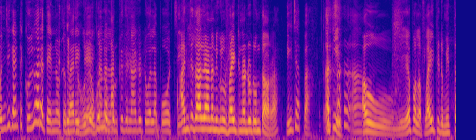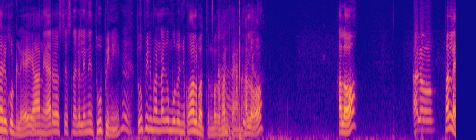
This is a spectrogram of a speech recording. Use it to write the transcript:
ಒಂಜಿ ಗಂಟೆ ಕುಲ್ವರತೆ ಎನ್ನೊಟ್ಟು ಬರೀ ಗುಲ್ಲು, ಗುಲ್ಲು, ಗುಲ್ಲು. ಲಕ್ಕದ ನಾಡು ಟೋಲ ಪೋಡ್ಸಿ ಅಂಚೆ ದಾಲೆ ಅಂಡ ನಿಗುಲು ಫ್ಲೈಟ್ ನಡುಟು ಉಂತಾವ್ರ ಈಜಪ್ಪ. ಅತಿ? ಅವು ಏಪಲ್ಲ ಫ್ಲೈಟ್ ಇಡು ಮಿತ್ತರಿ ಕೂಡ್ಲೆ ಯಾನ್ ಏರ್ ಹೋಸ್ಟೆಸ್ ನಗಲೇನೆ ತೂಪಿನಿ. ತೂಪಿನಿ ಬಂದಾಗ ಮೂಲ ಒಂಜಿ ಕಾಲ್ ಬತ್ತನ್ ಮಗ ಪನ್ ಪ್ಯಾನ್. ಹಲೋ? ಹಲೋ? ಹಲೋ? ಪಲ್ಲೆ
